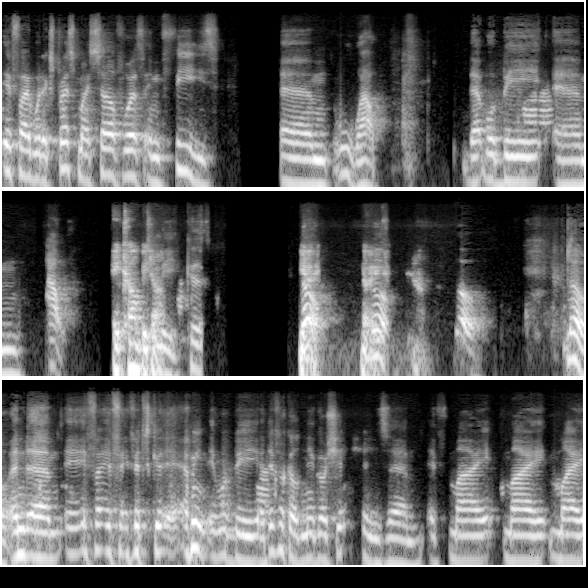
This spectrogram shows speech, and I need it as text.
if I would express my self-worth in fees, um, ooh, wow, that would be, um, ow, it can't be done. because, Yeah, no, no, no, no, no. And um, if, if, if it's, good, I mean, it would be a difficult negotiations um, if my, my, my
